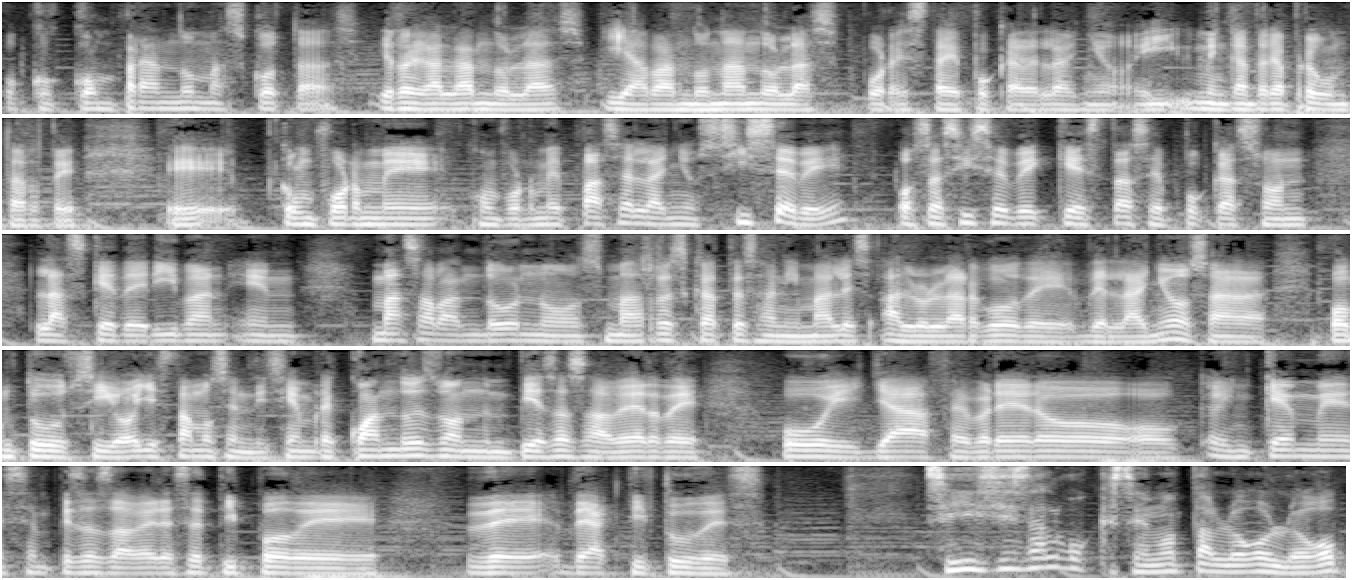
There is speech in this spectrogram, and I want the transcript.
o comprando mascotas y regalándolas y abandonándolas por esta época del año. Y me encantaría preguntarte, eh, conforme, conforme pasa el año, ¿sí se ve? O sea, ¿sí se ve que estas épocas son las que derivan en más abandonos, más rescates animales a lo largo de, del año? O sea, pon tú, si hoy estamos en diciembre, ¿cuándo es donde empiezas a ver de, uy, ya febrero o en qué mes empiezas a ver ese tipo de, de, de actitudes? Sí, sí es algo que se nota luego, luego.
